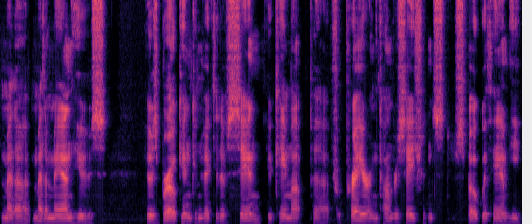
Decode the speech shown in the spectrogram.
met a met a man who's who was broken, convicted of sin, who came up uh, for prayer and conversations. Spoke with him. He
